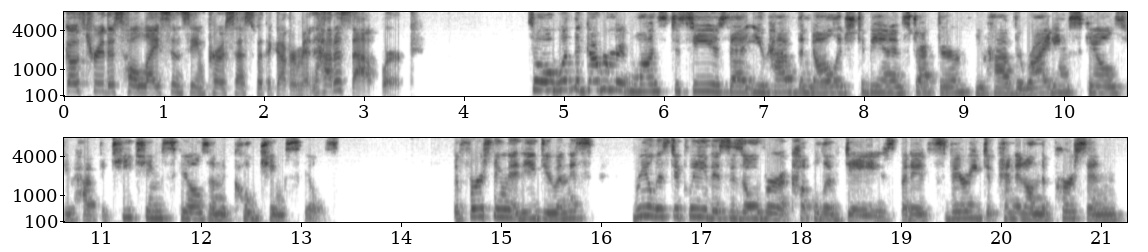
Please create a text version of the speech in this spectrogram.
go through this whole licensing process with the government. How does that work? So, what the government wants to see is that you have the knowledge to be an instructor, you have the riding skills, you have the teaching skills, and the coaching skills. The first thing that they do, and this realistically, this is over a couple of days, but it's very dependent on the person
